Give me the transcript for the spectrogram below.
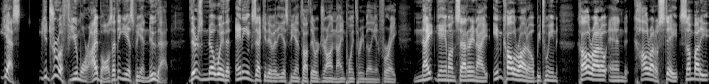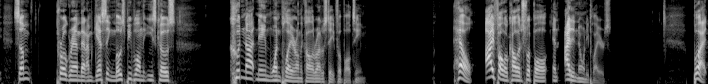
Yes, you drew a few more eyeballs. I think ESPN knew that. There's no way that any executive at ESPN thought they were drawing 9.3 million for a night game on Saturday night in Colorado between Colorado and Colorado State. Somebody some program that I'm guessing most people on the East Coast could not name one player on the Colorado State football team. Hell, I follow college football and I didn't know any players. But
